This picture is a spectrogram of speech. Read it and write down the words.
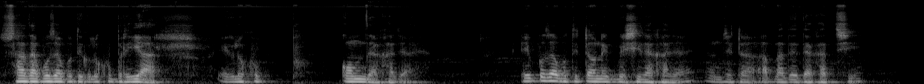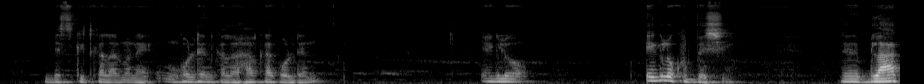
সাদা প্রজাপতিগুলো খুব রিয়ার এগুলো খুব কম দেখা যায়। এই প্রজাপতিটা অনেক বেশি দেখা যায়, যেটা আপনাদের দেখাচ্ছি। বিস্কিট কালার মানে গোল্ডেন কালার, হালকা গোল্ডেন। এগুলো এগুলো খুব বেশি। ব্ল্যাক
